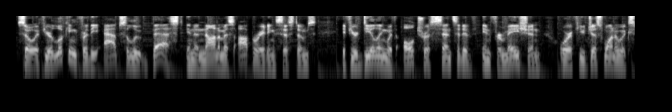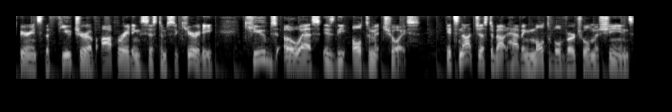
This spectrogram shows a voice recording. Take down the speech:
So if you're looking for the absolute best in anonymous operating systems, if you're dealing with ultra-sensitive information, or if you just want to experience the future of operating system security, Qubes OS is the ultimate choice. It's not just about having multiple virtual machines,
